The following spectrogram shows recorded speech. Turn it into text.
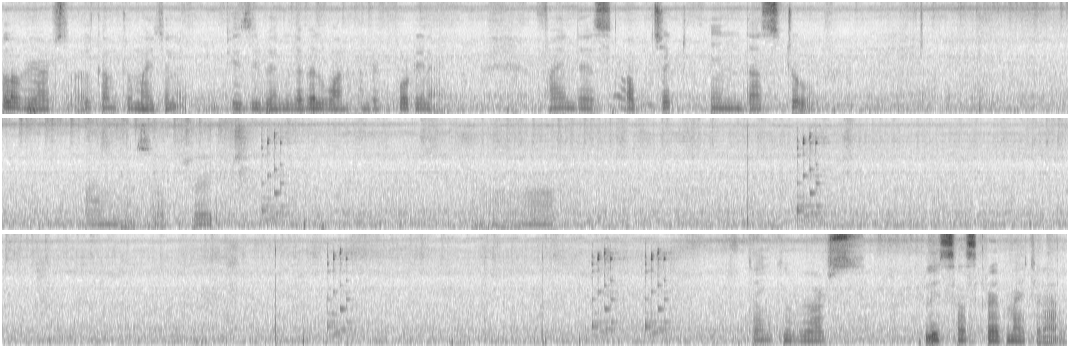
hello viewers welcome to my channel visible level 149 find this object in the store. Find this object uh, thank you viewers please subscribe my channel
